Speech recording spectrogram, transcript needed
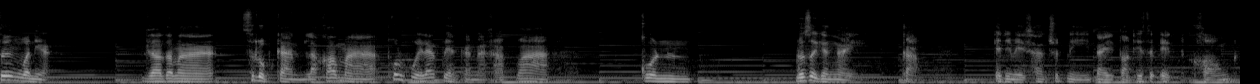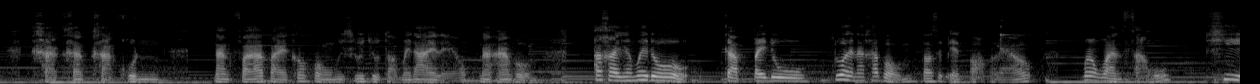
ซึ่งวันเนี้ยเราจะมาสรุปกันแล้วก็มาพูดคุยแลกเปลี่ยนกันนะครับว่าคุณรู้สึกยังไง กับแอนิเมชันชุดนี้ในตอนที่ 11 ของขาดขาดขาดคุณนางฟ้าไปก็คงมีชีวิตอยู่ต่อไม่ได้แล้วนะครับผม ถ้าใครยังไม่ดูกลับไปดูด้วยนะครับผมตอน 11 ออกแล้ว เมื่อวันเสาร์ที่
